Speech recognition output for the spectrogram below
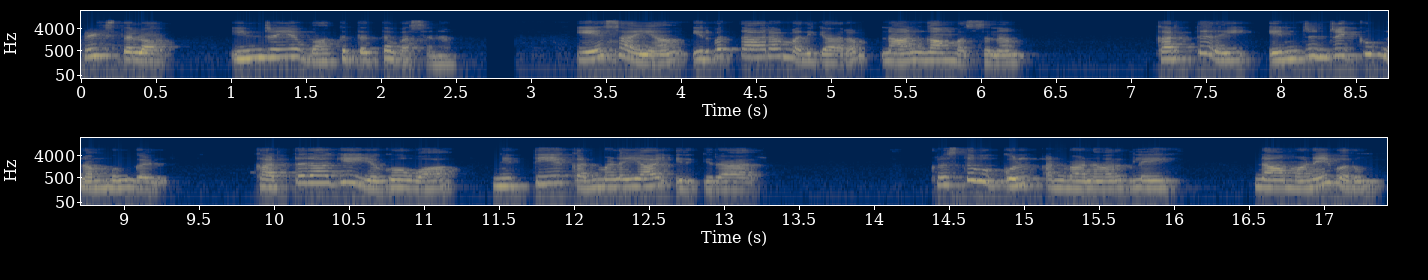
பிரேஸ் த லார்ட் இன்றைய வாக்குத்தத்த வசனம். ஏசாயா இருபத்தாறாம் அதிகாரம் நான்காம் வசனம். கர்த்தரை என்றென்றைக்கும் நம்புங்கள். கர்த்தராகிய யகோவா நித்திய கண்மலையாய் இருக்கிறார். கிறிஸ்துவுக்குள் அன்பானவர்களே நாம் அனைவரும்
